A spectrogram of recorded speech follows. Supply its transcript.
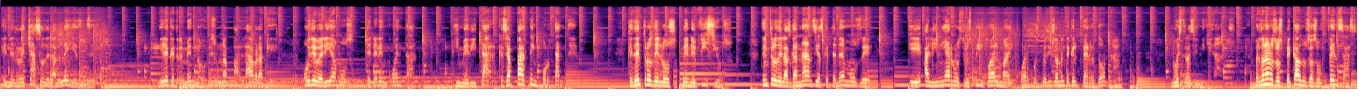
en el rechazo de las leyes del Señor. Mire qué tremendo, es una palabra que hoy deberíamos tener en cuenta y meditar, que sea parte importante que dentro de los beneficios, dentro de las ganancias que tenemos de eh, alinear nuestro espíritu, alma y cuerpo, es precisamente que Él perdona nuestras iniquidades, perdona nuestros pecados, nuestras ofensas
